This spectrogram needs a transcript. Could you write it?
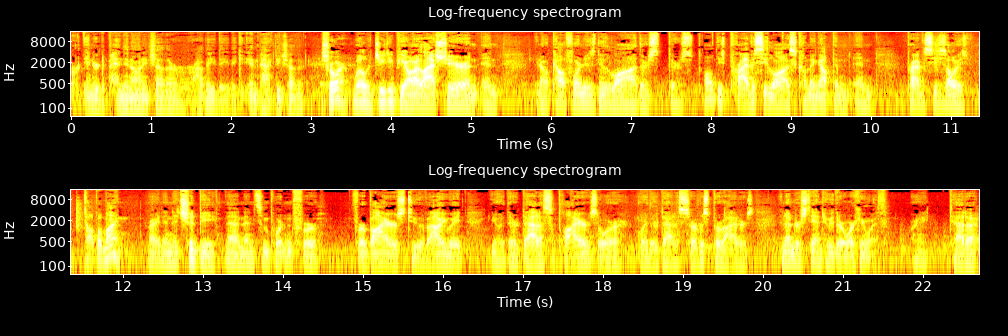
are interdependent on each other, or how they, they, they can impact each other? Sure. Well, with GDPR last year and, and you know California's new law, there's there's all these privacy laws coming up, and, and privacy is always top of mind, right? And it should be, and, it's important for for buyers to evaluate you know their data suppliers or or their data service providers and understand who they're working with, right? Data.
